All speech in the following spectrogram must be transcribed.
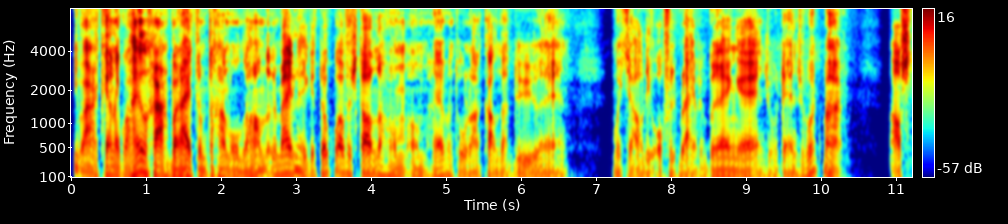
Die waren kennelijk wel heel graag bereid om te gaan onderhandelen. Mij leek het ook wel verstandig om, om hè, want hoe lang kan dat duren? En moet je al die offers blijven brengen, enzovoort, enzovoort. Maar als,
